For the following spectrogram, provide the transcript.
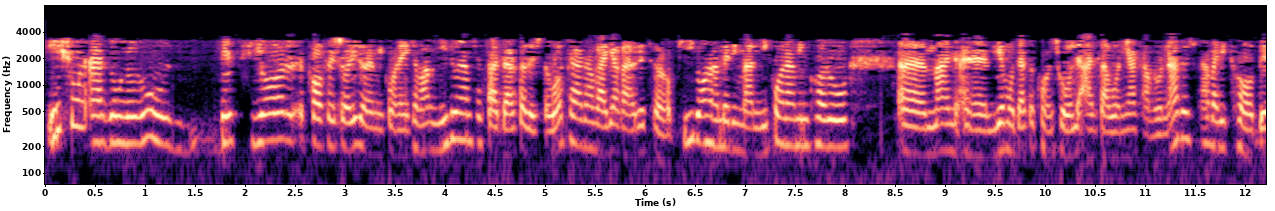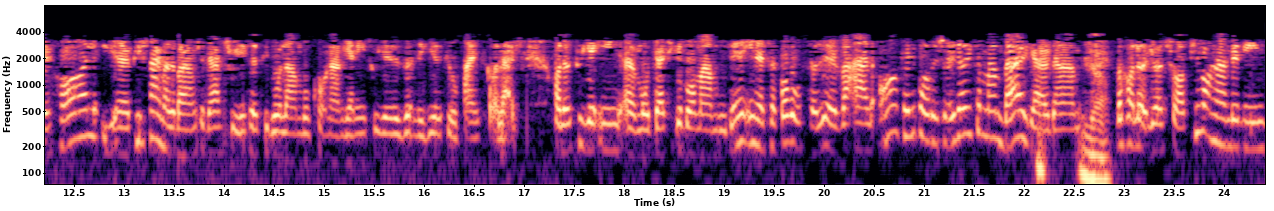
ایشون از اون روز بسیار پافشاری داره می‌کنه که من می‌دونم که صد درصد اشتباه کردم و اگر قرار تراپی با هم بریم من می‌کنم این کارو. من یه مدت کنترل عصبانیتم رو نداشتم ولی تا به حال پیش نیومده برام که دست روی کسی بلند بکنم یعنی توی زندگی 35 سالش. حالا توی این مدتی که با من بوده این اتفاق افتاده و الان خیلی پافشاری داره که من برگردم. و حالا یا تراپی با هم بریم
